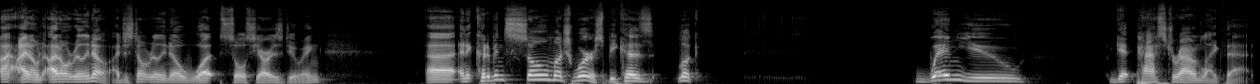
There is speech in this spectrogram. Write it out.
I, I don't I don't really know. I just don't really know what Solskjaer is doing. Uh, and it could have been so much worse because, look, when you get passed around like that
